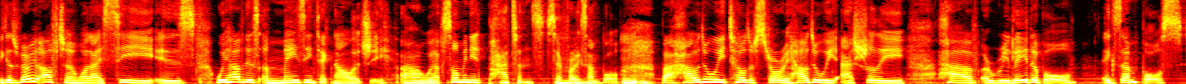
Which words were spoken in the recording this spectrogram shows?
Because very often what I see is we have this amazing technology. Uh, we have so many patents, say for example, but how do we tell the story? How do we actually have a relatable examples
